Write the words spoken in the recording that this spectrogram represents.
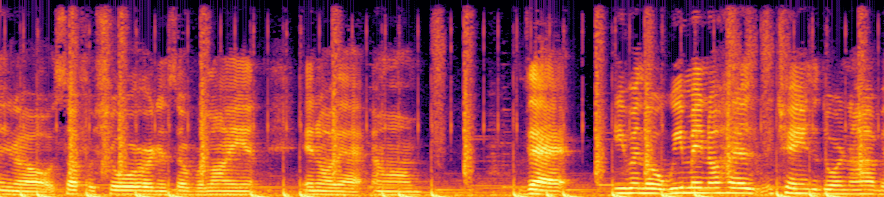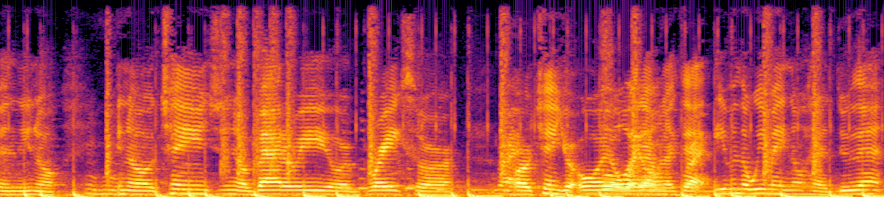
you know, self-assured and self-reliant and all that, um, that even though we may know how to change the doorknob and you know, mm-hmm. you know, change, you know, battery or brakes or right. or change your oil, or whatever like that. Right. Even though we may know how to do that,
